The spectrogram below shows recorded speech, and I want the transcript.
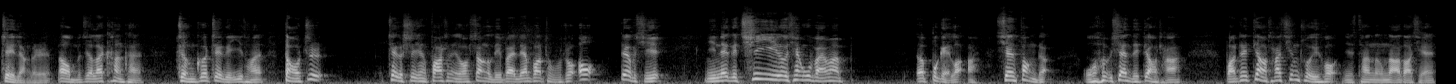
这两个人，那我们就来看看整个这个疑团导致。这个事情发生以后，上个礼拜联邦政府说：“哦，对不起，你那个七亿六千五百万，呃，不给了啊，先放着，我们现在得调查，把这调查清楚以后，你才能拿到钱。”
